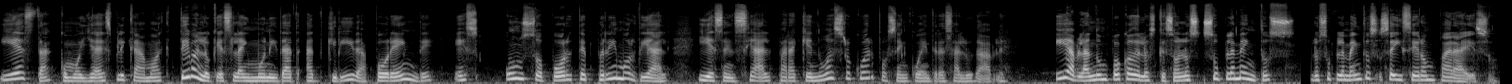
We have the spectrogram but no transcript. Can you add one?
Y esta, como ya explicamos, activa lo que es la inmunidad adquirida. Por ende, es un soporte primordial y esencial para que nuestro cuerpo se encuentre saludable. Y hablando un poco de los que son los suplementos, los suplementos se hicieron para eso,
